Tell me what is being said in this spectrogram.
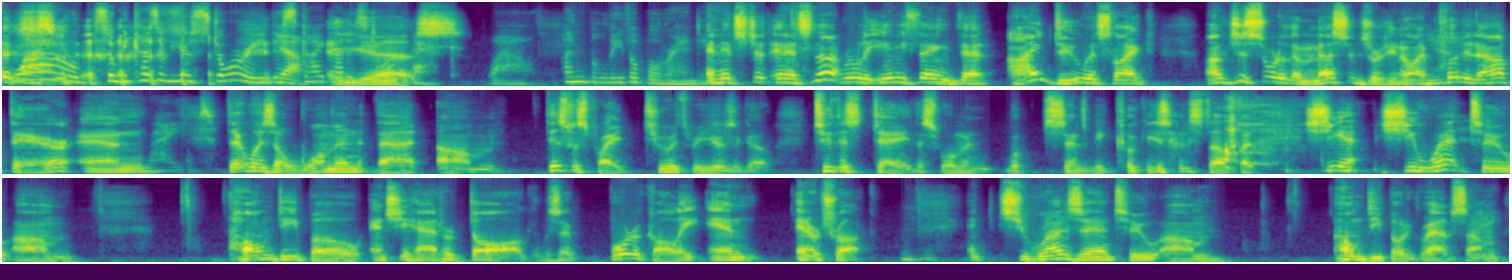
Wow. so because of your story, this Yeah. guy got his dog back. Wow. Unbelievable, Randy. and it's just and it's not really anything that i do it's like i'm just sort of the messenger you know i Yeah. put it out there and right. there was a woman that um this was probably two or three years ago to this day this woman sends me cookies and stuff but she she went to um home depot and she had her dog it was a border collie in in her truck Mhm. and she runs into um home depot to grab some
